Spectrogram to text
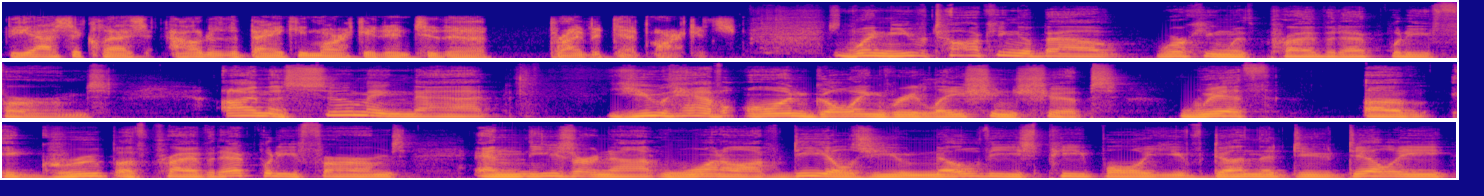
the asset class out of the banking market into the private debt markets. When you're talking about working with private equity firms, I'm assuming that you have ongoing relationships with a, a group of private equity firms, and these are not one off deals. You know these people, you've done the due dilly,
